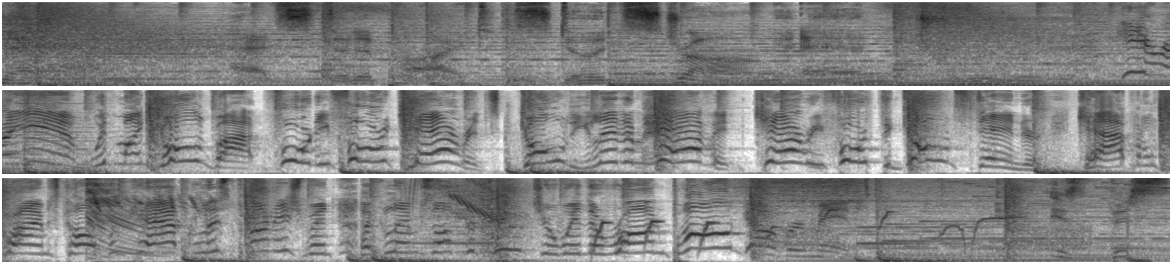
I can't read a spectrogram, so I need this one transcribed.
man had stood apart, stood strong, and true. Here I am with my Goldbot, 44 carats. Goldie, let him have it. Carry forth the gold standard. Capital crimes call for capitalist punishment. A glimpse of the future with a Ron Paul government. Is this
